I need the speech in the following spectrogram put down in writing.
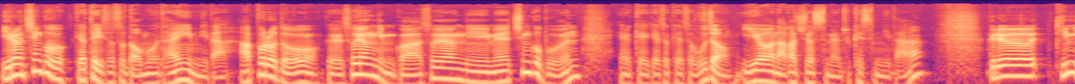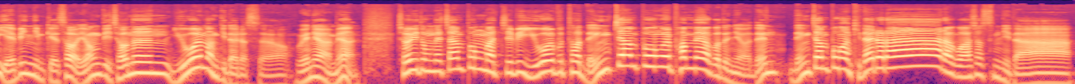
이런 친구 곁에 있어서 너무 다행입니다. 앞으로도 그 소영님과 소영님의 친구분 이렇게 계속해서 우정 이어나가 주셨으면 좋겠습니다. 그리고 김예빈님께서 영디 저는 6월만 기다렸어요. 왜냐하면 저희 동네 짬뽕 맛집이 6월부터 냉짬뽕을 판매하거든요. 냉, 냉짬뽕아 기다려라! 라고 하셨습니다.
